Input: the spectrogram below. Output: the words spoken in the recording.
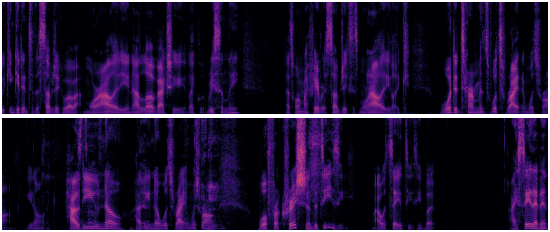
we can get into the subject about morality and i love actually like recently that's one of my favorite subjects is morality like what determines what's right and what's wrong you know like how do you know? How do you know what's right and what's wrong? Well for christians it's easy. I would say it's easy but i say that in,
